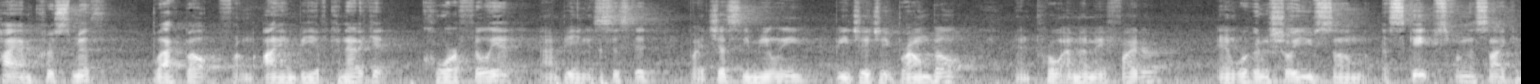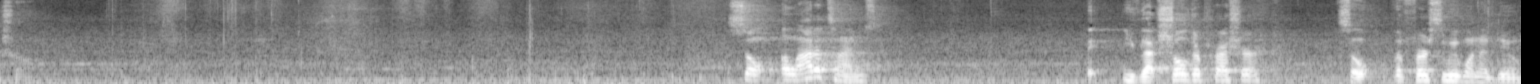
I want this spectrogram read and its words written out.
Hi, I'm Chris Smith, black belt from IMB of Connecticut, Kore affiliate. I'm being assisted by Jesse Mealy, BJJ brown belt, and pro MMA fighter. And we're going to show you some escapes from the side control. So a lot of times, eh, you've got shoulder pressure. So the first thing we want to do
